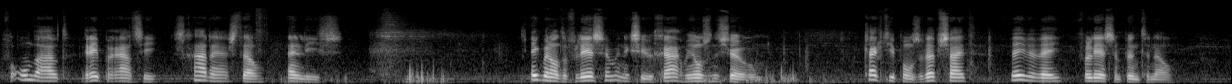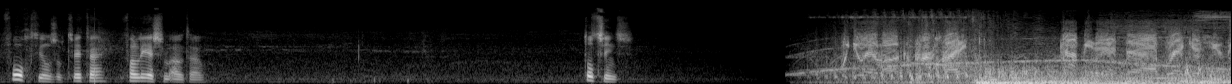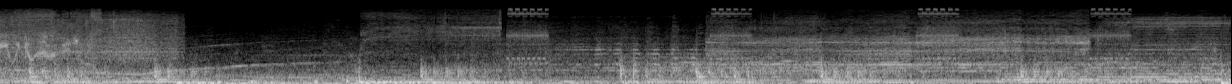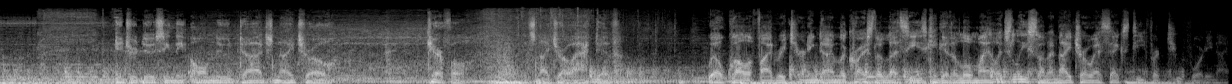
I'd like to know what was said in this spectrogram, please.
voor onderhoud, reparatie, schadeherstel en lease. Ik ben Anton Vleersum en ik zie u graag bij ons in de showroom. Kijkt u op onze website www.verleersum.nl. Volgt u ons op Twitter van Leersum Auto. Tot ziens. Dodge Nitro. Careful, it's Nitro active. Well-qualified returning Daimler Chrysler lessees can get a low-mileage lease on a Nitro SXT for 249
